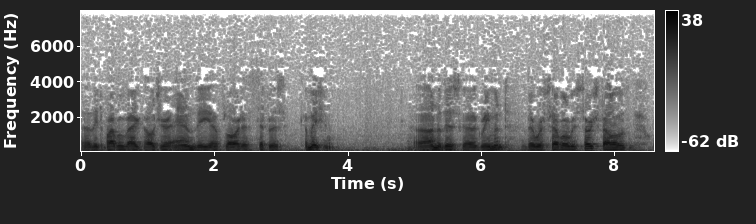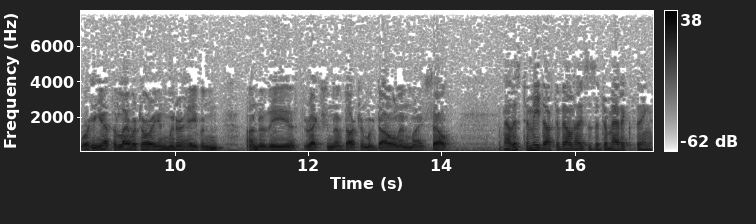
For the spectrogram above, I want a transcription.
uh, the Department of Agriculture and the uh, Florida Citrus Commission. Uh, under this uh, agreement, there were several research fellows working at the laboratory in Winter Haven under the uh, direction of Dr. MacDowell and myself. Now, this to me, Dr. Veldhuis, is a dramatic thing.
